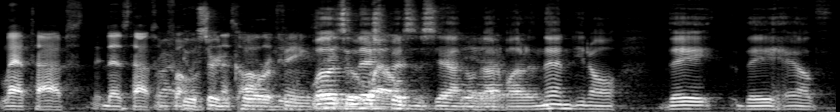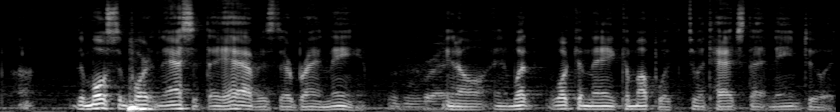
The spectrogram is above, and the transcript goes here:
laptops, desktops, and phones. Do a certain and core of things. Well, it's a niche well. business, yeah, no Yeah. doubt about it. And then you know, they they have uh, the most important asset they have is their brand name. Right. You know, and what what can they come up with to attach that name to it?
